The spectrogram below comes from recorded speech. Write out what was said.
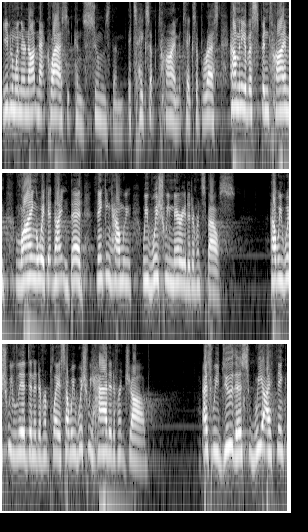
Even when they're not in that class, it consumes them. It takes up time. It takes up rest. How many of us spend time lying awake at night in bed thinking how we, we wish we married a different spouse? How we wish we lived in a different place? How we wish we had a different job? As we do this, we, I think,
